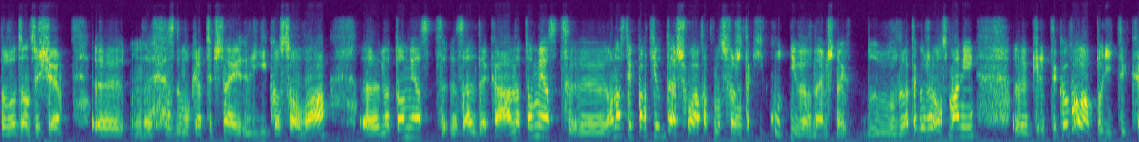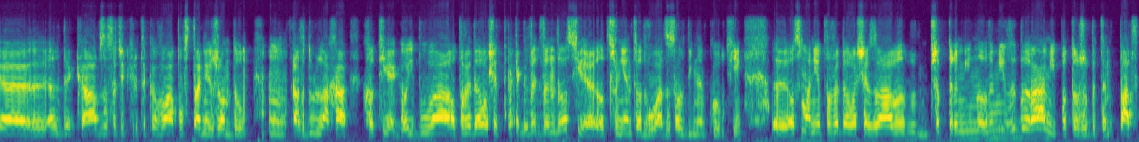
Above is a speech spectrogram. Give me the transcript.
wywodzący się e, z Demokratycznej Ligi Kosowa, e, natomiast z LDK, natomiast ona z tej partii odeszła w atmosferze takich kłótni wewnętrznych, dlatego że Osmani krytykowała politykę LDK, w zasadzie krytykowała powstanie rządu mm, Abdullaha Hotiego i była, opowiadała się tak jak Wedwendosie odsunięte od władzy z Albinem Kurti, e, Osmanie opowiadała się za przedterminowymi wyborami po to, żeby ten pad,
